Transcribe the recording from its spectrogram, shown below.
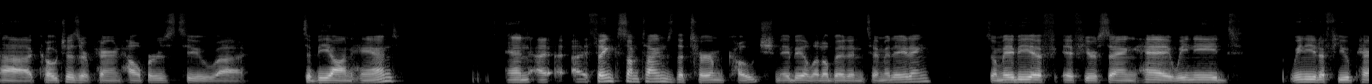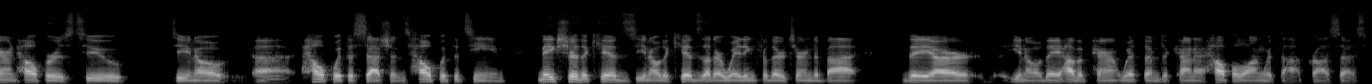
uh, coaches or parent helpers to uh, to be on hand, and I, I think sometimes the term coach may be a little bit intimidating. So maybe if if you're saying, hey, we need we need a few parent helpers to to you know uh, help with the sessions, help with the team, make sure the kids you know the kids that are waiting for their turn to bat they are you know they have a parent with them to kind of help along with that process.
